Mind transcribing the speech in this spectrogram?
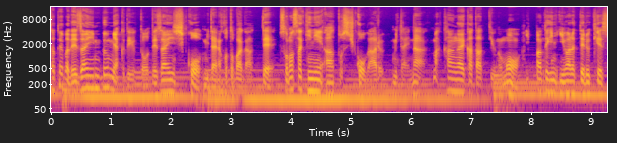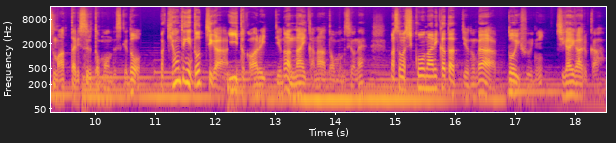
例えばデザイン文脈で言うとデザイン思考みたいな言葉があって、その先にアート思考があるみたいな、まあ、考え方っていうのも一般的に言われてるケースもあったりすると思うんですけど、まあ、基本的にどっちがいいとか悪いっていうのはないかなと思うんですよね。まあ、その思考のあり方っていうのがどういうふうに違いがあるか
